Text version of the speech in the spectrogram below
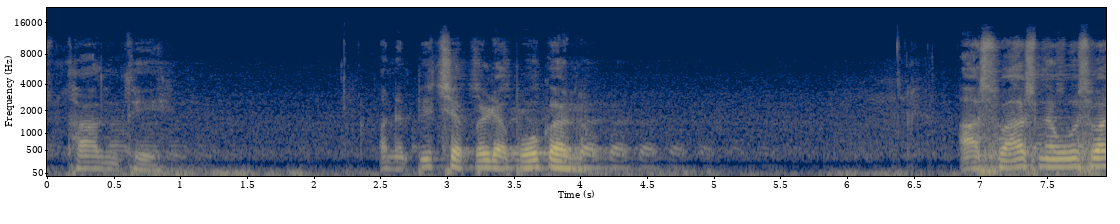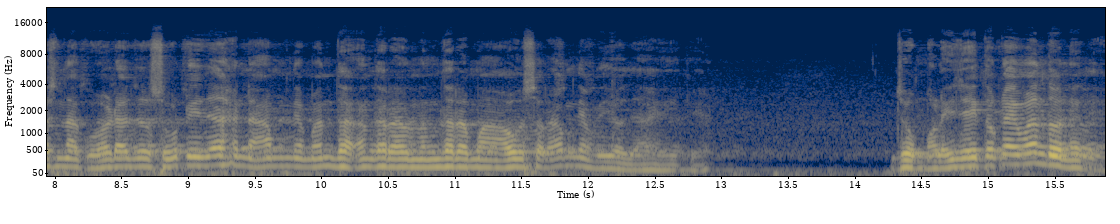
સ્થાનથી અને પીછે પડ્યા પોકાર આ શ્વાસ ને ઉશ્વાસના ઘોડા જો છૂટી જાય ને આમને અંધા અંધારા અંધારામાં અવસર આમને વયો જાય કે. જો મળી જાય તો કઈ વાંધો નથી.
